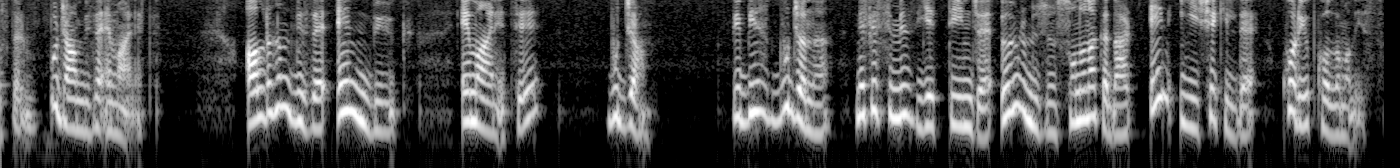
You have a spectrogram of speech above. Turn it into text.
dostlarım, bu can bize emanet. Allah'ın bize en büyük emaneti bu can. Ve biz bu canı nefesimiz yettiğince ömrümüzün sonuna kadar en iyi şekilde koruyup kollamalıyız.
